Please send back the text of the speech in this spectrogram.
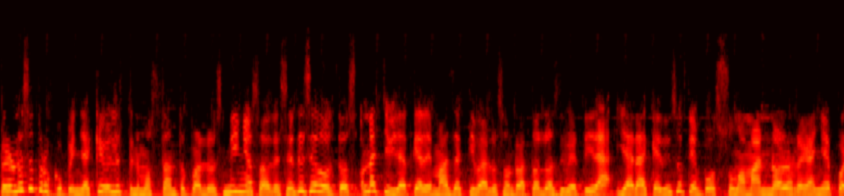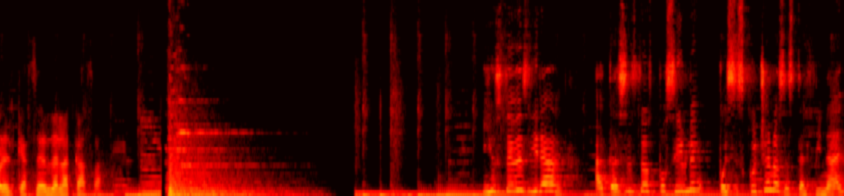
Pero no se preocupen, ya que hoy les tenemos tanto para los niños, adolescentes y adultos una actividad que además de activarlos un rato los divertirá y hará que al mismo tiempo su mamá no los regañe por el quehacer de la casa. Y ustedes dirán, ¿acaso esto es posible? Pues escúchanos hasta el final,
